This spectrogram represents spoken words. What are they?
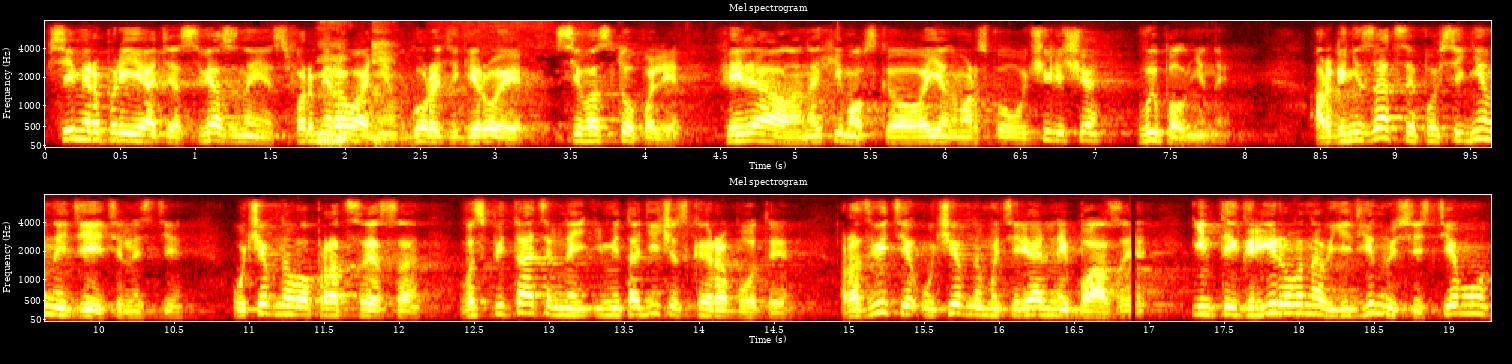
Все мероприятия, связанные с формированием в городе-герое Севастополе филиала Нахимовского военно-морского училища, выполнены – Организация повседневной деятельности, учебного процесса, воспитательной и методической работы, развитие учебно-материальной базы интегрировано в единую систему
